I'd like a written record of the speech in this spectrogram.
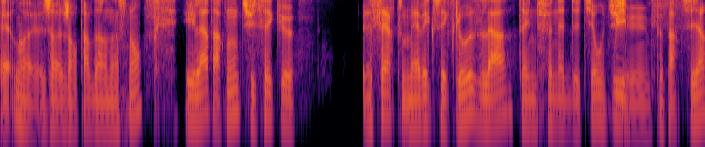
euh, j'en reparle dans un instant. Et là, par contre, tu sais que, euh, certes, mais avec ces clauses, là, tu as une fenêtre de tir où tu peux partir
